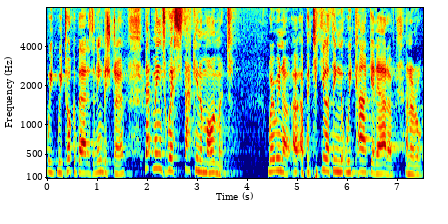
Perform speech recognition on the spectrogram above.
we, we talk about as an English term, that means we're stuck in a moment. We're in a, a particular thing that we can't get out of, and it'll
